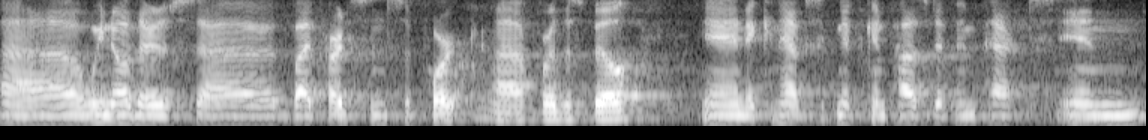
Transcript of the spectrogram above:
Uh, we know there's uh, bipartisan support uh, for this bill, and it can have a significant positive impact in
